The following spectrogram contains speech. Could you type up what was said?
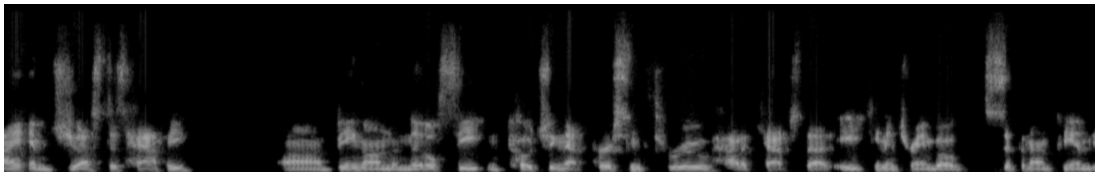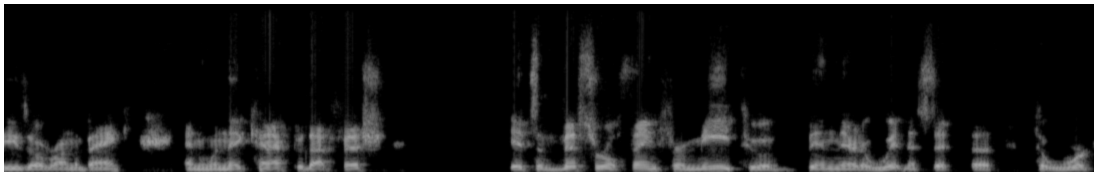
I am just as happy uh, being on the middle seat and coaching that person through how to catch that 18 inch rainbow, sipping on PMDs over on the bank, and when they connect with that fish, it's a visceral thing for me to have been there to witness it, to to work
